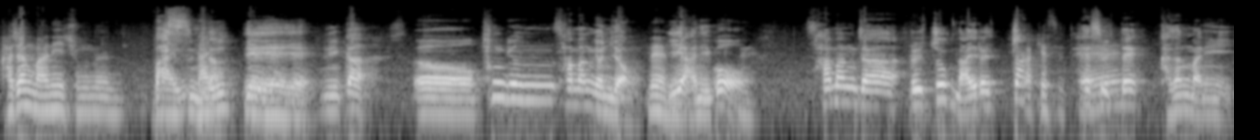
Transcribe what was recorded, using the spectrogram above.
가장 많이 죽는 맞습니다. 나이? 예, 네, 예, 네. 예. 그러니까, 어, 평균 사망 연령이 네, 네. 아니고, 네. 사망자를 쭉 나이를 쫙딱 했을 때, 했을 때 가장 많이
